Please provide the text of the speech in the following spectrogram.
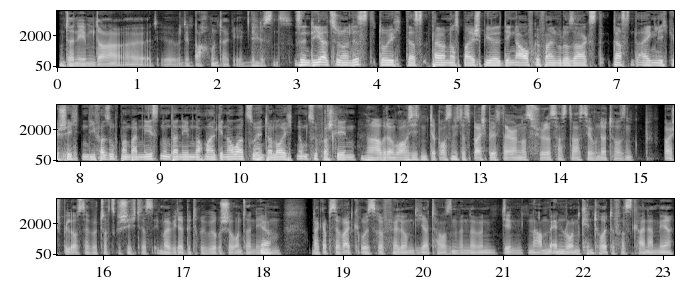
Unternehmen da äh, den Bach runtergehen, mindestens. Sind dir als Journalist durch das Theranos-Beispiel Dinge aufgefallen, wo du sagst, das sind eigentlich Geschichten, die versucht man beim nächsten Unternehmen nochmal genauer zu hinterleuchten, um zu verstehen? Na, aber da, brauch ich nicht, da brauchst du nicht das Beispiel Theranos für, das hast, da hast du ja 100.000 Beispiele aus der Wirtschaftsgeschichte, das immer wieder betrügerische Unternehmen. Ja. Und da gab es ja weit größere Fälle um die Jahrtausendwende, wenn den Namen Enron kennt heute fast keiner mehr.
